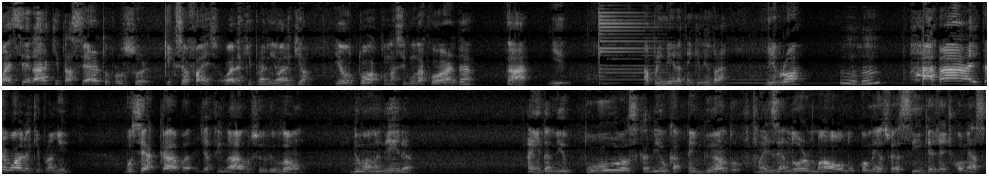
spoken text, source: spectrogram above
Mas será que tá certo, professor? O que, que você faz? Olha aqui pra mim, olha aqui, ó. Eu toco na segunda corda, tá? E a primeira tem que vibrar. Vibrou? Uhum. Então olha aqui pra mim. Você acaba de afinar o seu violão de uma maneira ainda meio tosca, meio capengando, mas é normal no começo, é assim que a gente começa,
